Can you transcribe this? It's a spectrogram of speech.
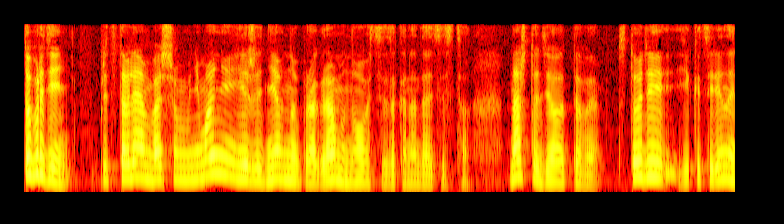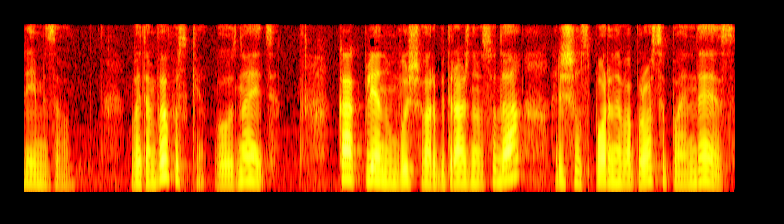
Добрый день! Представляем вашему вниманию ежедневную программу «Новости законодательства» на «Что делать ТВ» в студии Екатерина Ремезова. В этом выпуске вы узнаете, как Пленум Высшего арбитражного суда решил спорные вопросы по НДС,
